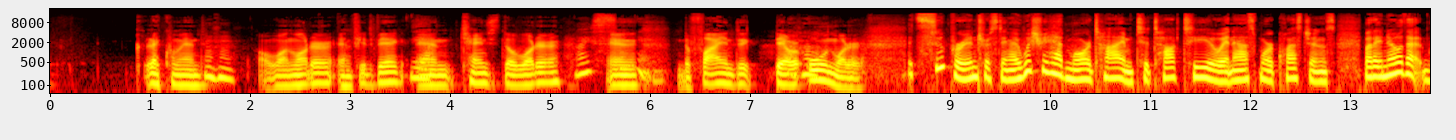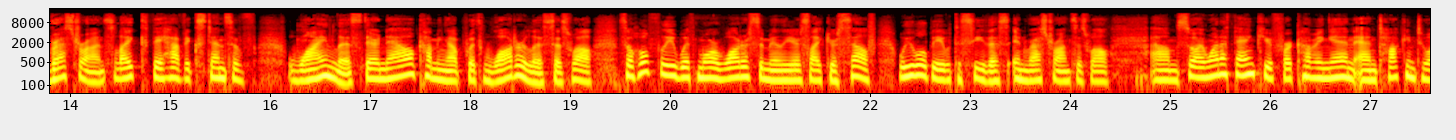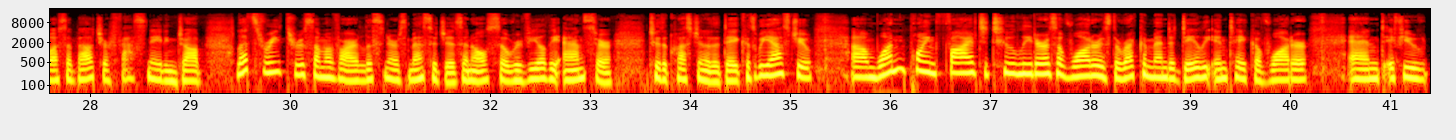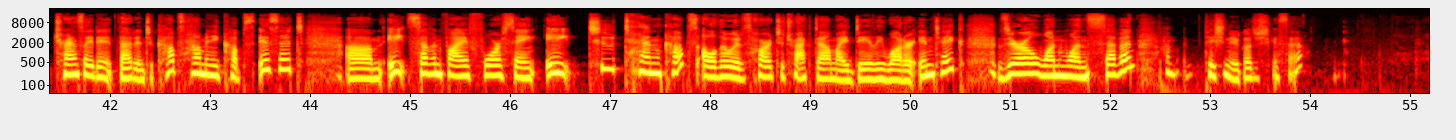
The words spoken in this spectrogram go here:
recommend uh, one water and feedback Mm-hmm. Yeah. and change the water and the find their Uh-huh. own water. It's super interesting. I wish we had more time to talk to you and ask more questions. But I know that restaurants, like they have extensive wine lists, they're now coming up with water lists as well. So hopefully, with more water sommeliers like yourself, we will be able to see this in restaurants as well. Um, so I want to thank you for coming in and talking to us about your fascinating job. Let's read through some of our listeners' messages and also reveal the answer to the question of the day. Because we asked you, um, 1.5 to 2 liters of water is the recommended daily intake of water. And if you translate it, that into cups, how many cups is it? Um, 8754 saying 8 to 10 cups, although it's hard to track down my daily water intake. 0117. 한- 대신 읽어주시겠어요?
